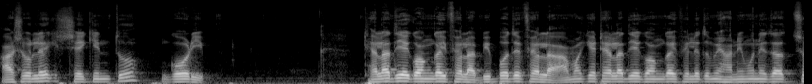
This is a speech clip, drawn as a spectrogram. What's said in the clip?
আসলে সে কিন্তু গরিব। ঠেলা দিয়ে গঙ্গায় ফেলা, বিপদে ফেলা। আমাকে ঠেলা দিয়ে গঙ্গায় ফেলে তুমি হানিমুনে যাচ্ছ?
